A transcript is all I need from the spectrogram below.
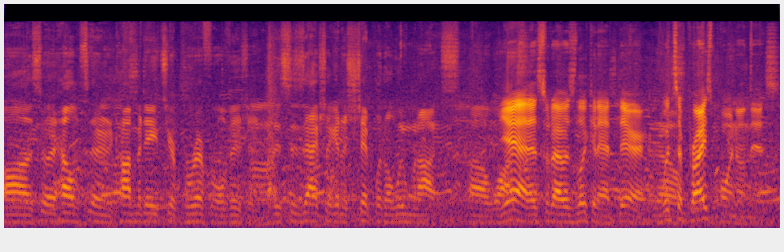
uh, so it helps and accommodates your peripheral vision. This is actually going to ship with a Luminox uh, watch. Yeah, that's what I was looking at there. What's the price point on this?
